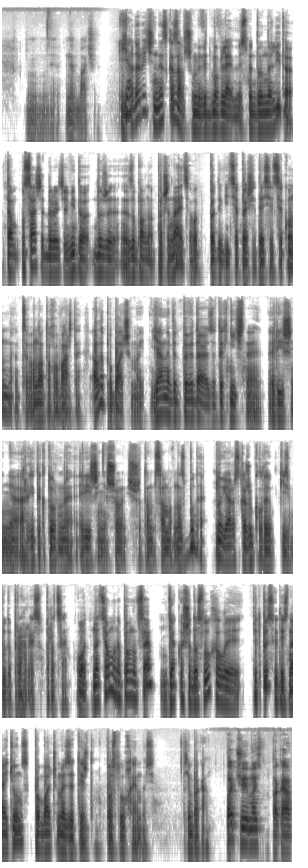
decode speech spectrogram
не бачу. Я, до речі, не сказав, що ми відмовляємось від моноліта. Там у Саші, до речі, відео дуже забавно починається. От подивіться перші 10 секунд, це воно того варте. Але побачимо. Я не відповідаю за технічне рішення, архітектурне рішення, що що там саме в нас буде. Ну я розкажу, коли якийсь буде прогрес про це. От на цьому, напевно, все. Дякую, що дослухали. Підписуйтесь на iTunes, побачимось за тиждень. Послухаємось. Всім пока. Почуємось, пока.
